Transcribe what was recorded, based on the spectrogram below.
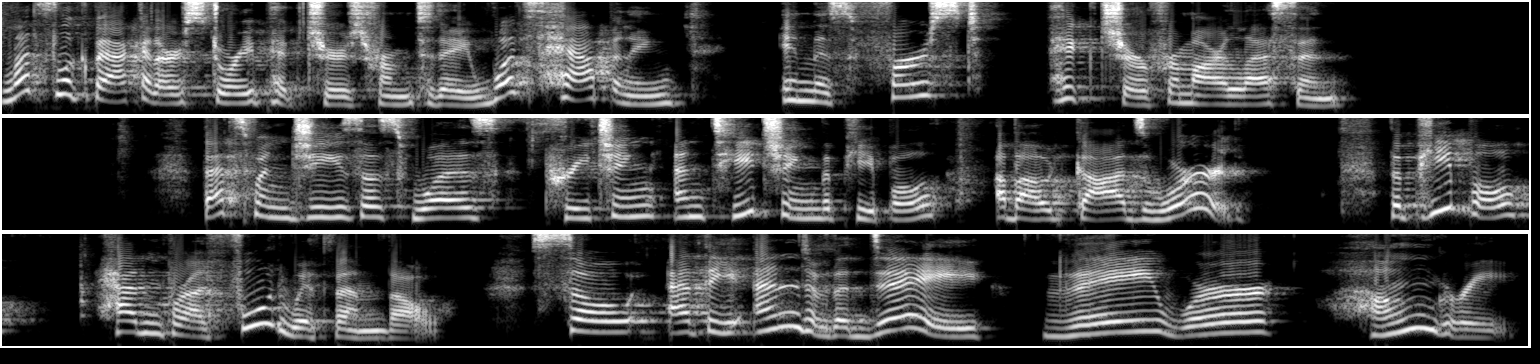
Let's look back at our story pictures from today. What's happening in this first picture from our lesson? That's when Jesus was preaching and teaching the people about God's Word. The people hadn't brought food with them, though. So at the end of the day, they were hungry.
